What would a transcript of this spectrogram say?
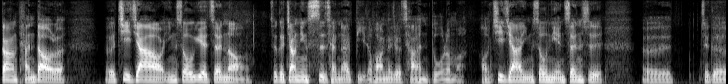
刚刚谈到了，呃，技嘉哦，营收月增哦。这个将近四成来比的话，那就差很多了嘛。哦，技嘉营收年增是，呃，这个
